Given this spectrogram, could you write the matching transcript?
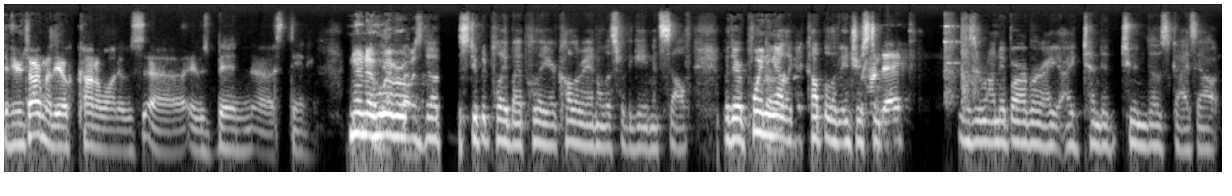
if you're talking about the O'Connell one, it was uh, it was Ben uh, Standig. No, no, whoever was the stupid play-by-play or color analyst for the game itself. But they were pointing out like a couple of interesting. Sunday. Was it Rondé Barber? I, I tend to tune those guys out.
